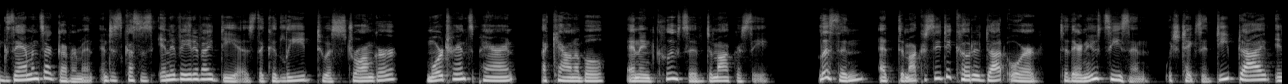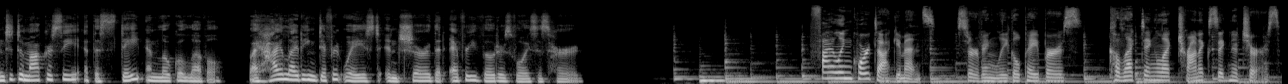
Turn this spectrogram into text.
examines our government and discusses innovative ideas that could lead to a stronger, more transparent, accountable, and inclusive democracy. Listen at democracydecoded.org to their new season, which takes a deep dive into democracy at the state and local level by highlighting different ways to ensure that every voter's voice is heard. Filing court documents, serving legal papers, collecting electronic signatures,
